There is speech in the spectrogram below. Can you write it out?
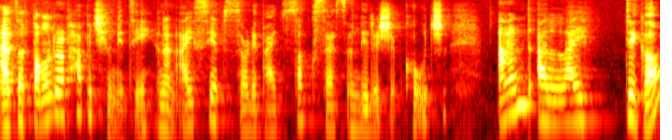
As a founder of Opportunity and an ICF certified success and leadership coach and a life digger,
